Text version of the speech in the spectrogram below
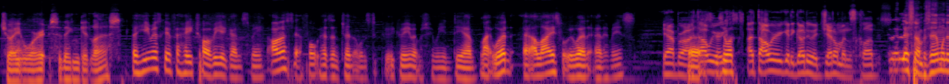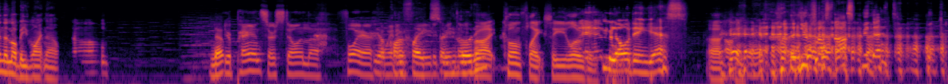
joint war it so they can get less. Behemoth's going for HRE against me. Honestly, I thought we had a gentleman's agreement between me and DM. Like, we weren't allies, but we weren't enemies. Yeah, bro. I Uh, thought we were. you want- I thought we were gonna go to a gentleman's club. Listen up, is anyone in the lobby right now? Nope. Your parents are still in the foyer. Yo, waiting for you cornflakes, to are you loading? right. Cornflakes. Are you I loading? am loading, yes. Uh, you just asked me that.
